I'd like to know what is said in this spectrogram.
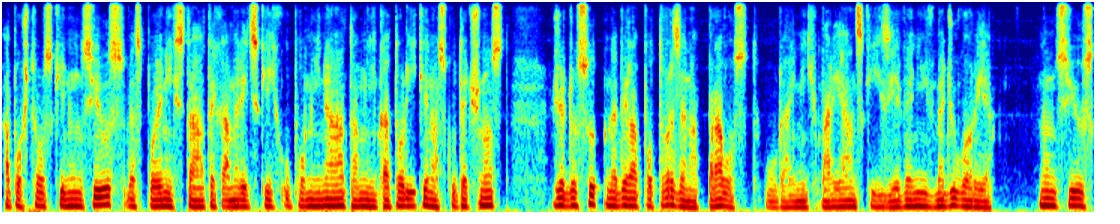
Apoštolský nuncius ve Spojených státech amerických upomíná tamní katolíky na skutečnost, že dosud nebyla potvrzena pravost údajných mariánských zjevení v Medjugorje. Nuncius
